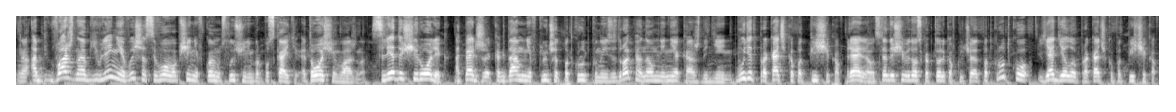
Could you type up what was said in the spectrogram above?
Э, об, важное объявление, вы сейчас его вообще ни в коем случае не пропускайте. Это очень важно. Следующий ролик, опять же, когда мне включат подкрутку на изидропе, она у меня не каждый день. Будет будет прокачка подписчиков. Реально, вот следующий видос, как только включают подкрутку, я делаю прокачку подписчиков.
